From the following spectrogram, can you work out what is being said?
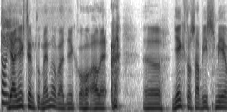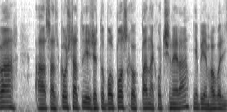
To je... Ja nechcem tu menovať niekoho, ale niekto sa vysmieva a sa konštatuje, že to bol poskok pána Kočnera, nebudem hovoriť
